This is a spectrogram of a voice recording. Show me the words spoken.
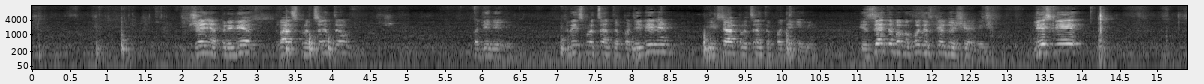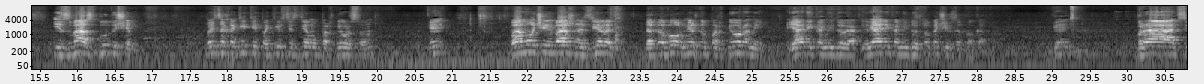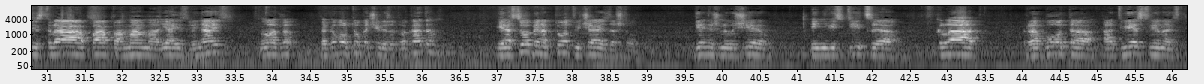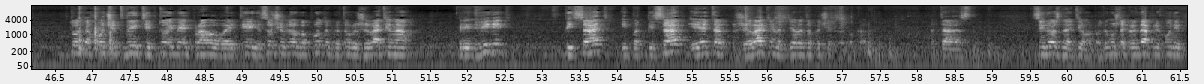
Женя, привет. 20% поделили. 30% поделили, 50% поделили. Из этого выходит следующая вещь. Если из вас в будущем вы захотите пойти в систему партнерства, окей, вам очень важно сделать договор между партнерами. Я рекомендую, я рекомендую только через адвоката. Окей? брат, сестра, папа, мама, я извиняюсь, но договор только через адвоката. И особенно кто отвечает за что. Денежный ущерб, инвестиция, вклад, работа, ответственность. Кто-то хочет выйти, кто имеет право войти. Здесь очень много пунктов, которые желательно предвидеть, вписать и подписать. И это желательно сделать только через адвоката. Это серьезная тема, потому что когда приходит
